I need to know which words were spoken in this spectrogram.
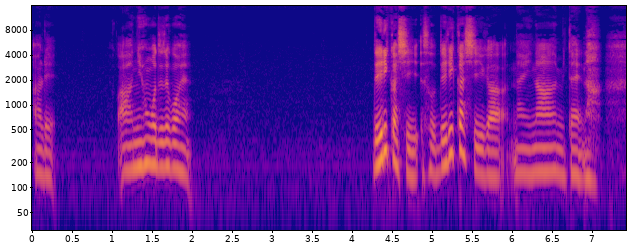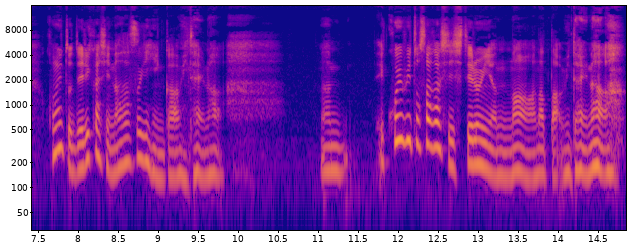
あれ。あ日本語出てこへん。デリカシーそうデリカシーがないなみたいな。この人デリカシーなさすぎひんかみたいな。なんえ恋人探ししてるんやんなあなたみたいな。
